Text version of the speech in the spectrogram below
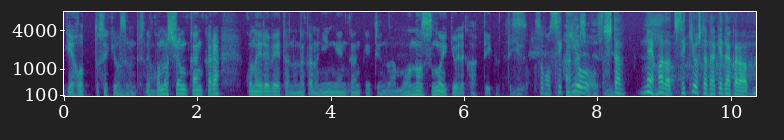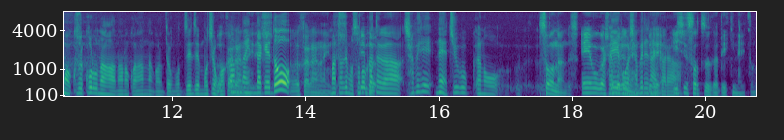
ゲホッと咳をするんですね、うん。この瞬間からこのエレベーターの中の人間関係っていうのはものすごい勢いで変わっていくっていうその咳をしたねまだ咳をしただけだからまあそれコロナなのかなんなのかなって全然もちろんわかんないんだけどわからないんです。またでもその方が喋れね中国あのそうなんです。英語が喋れないのでないから。意思疎通ができないと。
